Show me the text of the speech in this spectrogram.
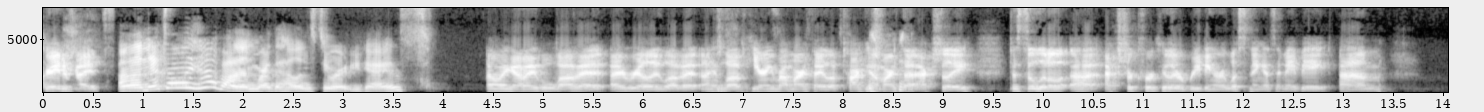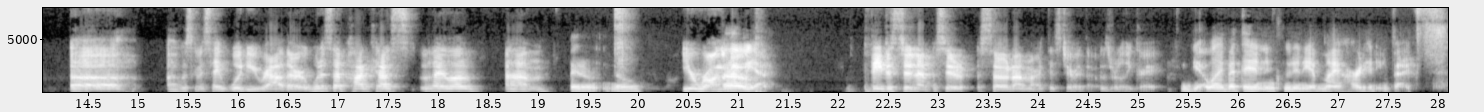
Great advice. And that's all I have on Martha Helen Stewart, you guys. Oh my god, I love it. I really love it. I love hearing about Martha. I love talking about Martha. Actually, just a little uh, extracurricular reading or listening, as it may be. Um, uh, I was going to say, would you rather? What is that podcast that I love? Um, I don't know. you're wrong about. Oh, yeah. They just did an episode on Martha Stewart. That was really great. Yeah, well, I bet they didn't include any of my hard hitting facts.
